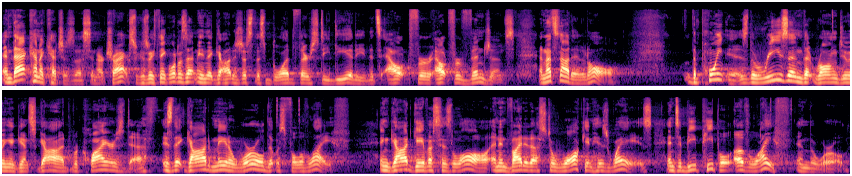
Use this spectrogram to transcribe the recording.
And that kind of catches us in our tracks because we think, what does that mean that God is just this bloodthirsty deity that's out for, out for vengeance? And that's not it at all. The point is, the reason that wrongdoing against God requires death is that God made a world that was full of life. And God gave us his law and invited us to walk in his ways and to be people of life in the world.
